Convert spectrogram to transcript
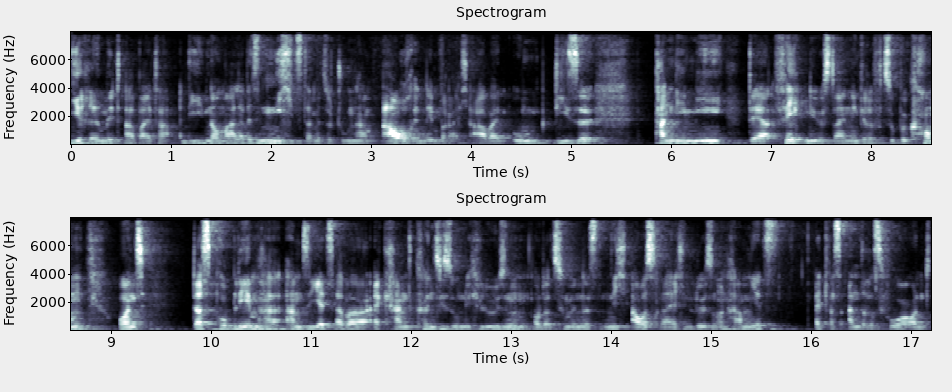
ihre Mitarbeiter, die normalerweise nichts damit zu tun haben, auch in dem Bereich arbeiten, um diese Pandemie der Fake News da in den Griff zu bekommen. Und das Problem haben sie jetzt aber erkannt, können sie so nicht lösen oder zumindest nicht ausreichend lösen und haben jetzt etwas anderes vor. Und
